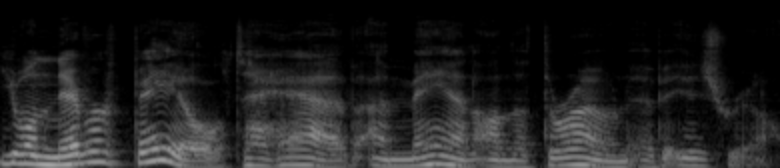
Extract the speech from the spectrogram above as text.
You will never fail to have a man on the throne of Israel.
